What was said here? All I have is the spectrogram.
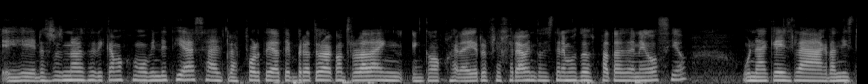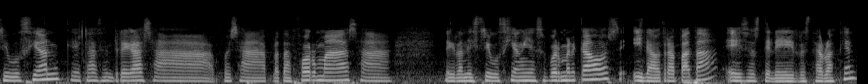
eh, nosotros nos dedicamos, como bien decías, al transporte a temperatura controlada en, en congelado y refrigerado. Entonces tenemos dos patas de negocio. Una que es la gran distribución, que es las entregas a, pues a plataformas a, de gran distribución y a supermercados. Y la otra pata es hostelería y restauración.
